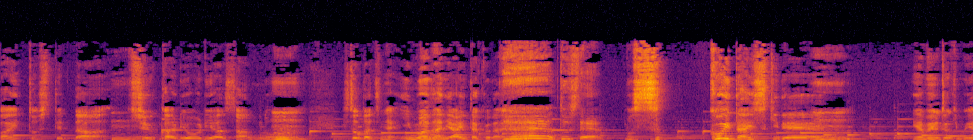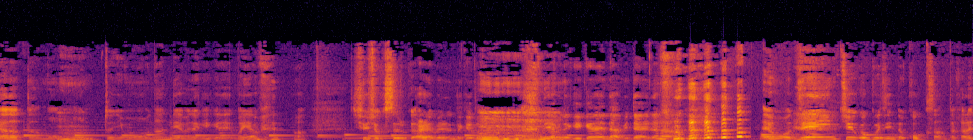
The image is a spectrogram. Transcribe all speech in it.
バイトしてたうん。中華料理屋さんのうん。人たちにはいまだに会いたくない、えー、どうして？もうすっごい大好きで、うん辞める時も嫌だったのもう、うん。本当にもうなんで辞めなきゃいけない、まあ、辞め、まあ、就職するから辞めるんだけど、うん。うんうんなんで辞めなきゃいけないんだみたいな。でも全員中国人のコックさんだから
